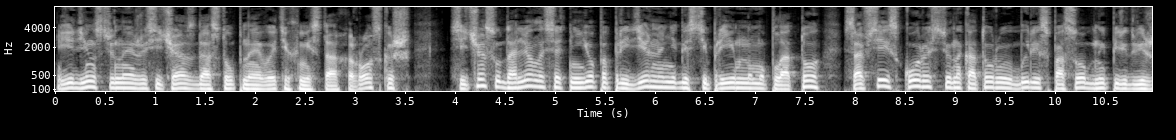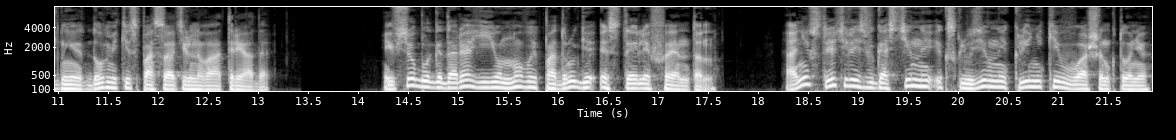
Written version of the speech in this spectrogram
Единственное же сейчас доступное в этих местах роскошь сейчас удалялась от нее по предельно негостеприимному плато со всей скоростью, на которую были способны передвижные домики спасательного отряда. И все благодаря ее новой подруге Эстеле Фентон. Они встретились в гостиной эксклюзивной клиники в Вашингтоне,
